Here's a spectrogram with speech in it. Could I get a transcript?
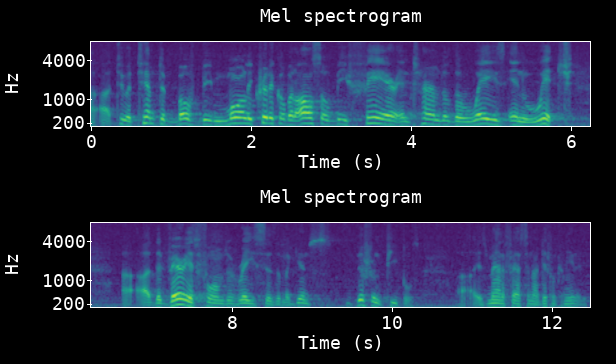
uh, uh, to attempt to both be morally critical but also be fair in terms of the ways in which uh, uh, the various forms of racism against different peoples uh, is manifest in our different communities.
